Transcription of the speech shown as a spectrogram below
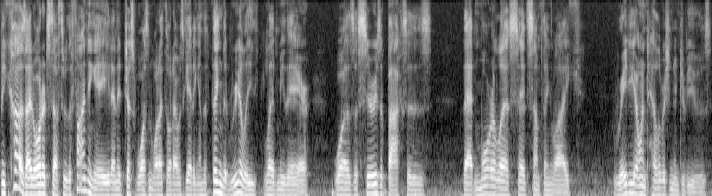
because I'd ordered stuff through the Finding Aid and it just wasn't what I thought I was getting, and the thing that really led me there was a series of boxes that more or less said something like radio and television interviews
